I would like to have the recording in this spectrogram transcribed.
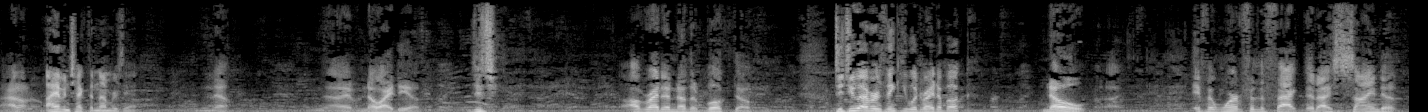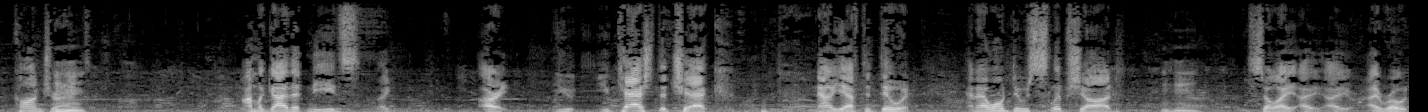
I don't know. I haven't checked the numbers yet. No, I have no idea. Did you, I'll write another book though. did you ever think you would write a book? No, uh, if it weren't for the fact that I signed a contract, I'm a guy that needs like, all right, you you cash the check. Now you have to do it, and I won't do slipshod. Mm-hmm. So I, I, I, I wrote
